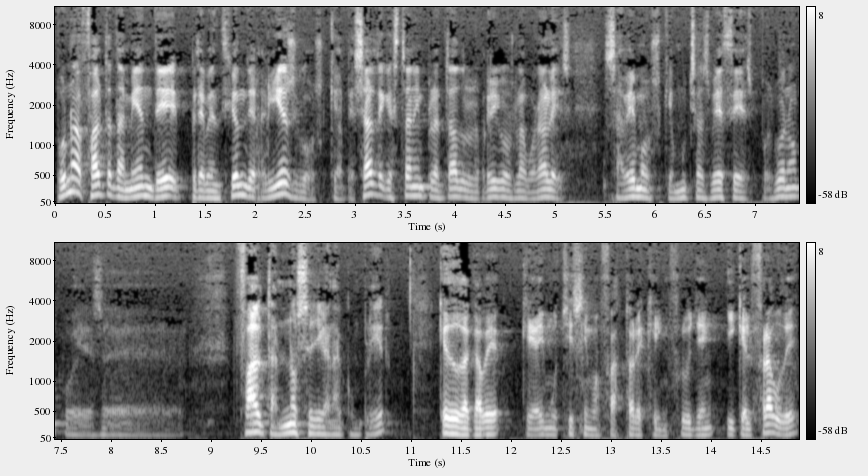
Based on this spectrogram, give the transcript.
por una falta también de prevención de riesgos, que a pesar de que están implantados los riesgos laborales, sabemos que muchas veces, pues bueno, pues eh, faltan, no se llegan a cumplir. Qué duda cabe que hay muchísimos factores que influyen y que el fraude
